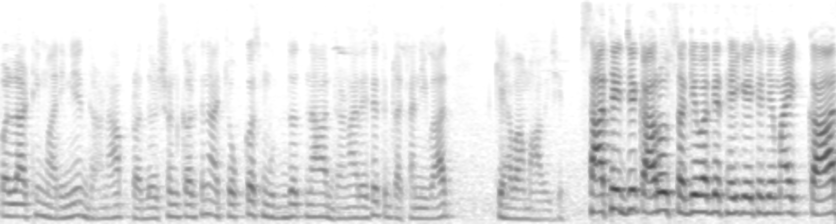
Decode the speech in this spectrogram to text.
પલાઠી મારીને ધરણા પ્રદર્શન કરશે અને આ ચોક્કસ મુદ્દતના ધરણા રહેશે તે પ્રકારની વાત કહેવામાં આવે છે. સાથે જ જે કારો સગે વગે થઈ ગઈ છે જેમાં એક કાર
